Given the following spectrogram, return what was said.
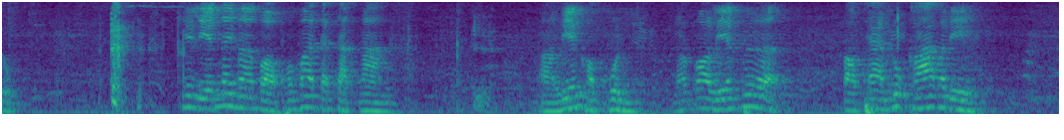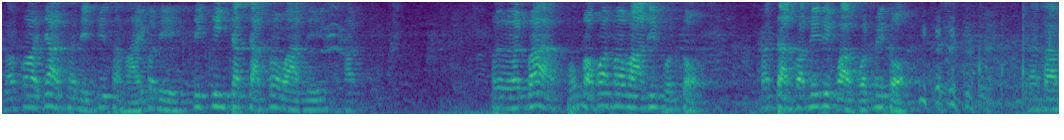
สุขที่เหรียญได้มาบอกผมว่าจะจัดงานเลี้ยงขอบคุณ แล้วก็เลี้ยงเพื่อตอบแทนลูกค้าก็ดี แล้วก็ญาติสนิทมิตรสหายก็ดี จริงๆจัดจัดเมื่อวานนี้ครับเผอิญว่าผมบอกว่าเมื่อวานนี้ฝนตกมาจัดวันนี้ดีกว่าฝนไม่ตกนะครับ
